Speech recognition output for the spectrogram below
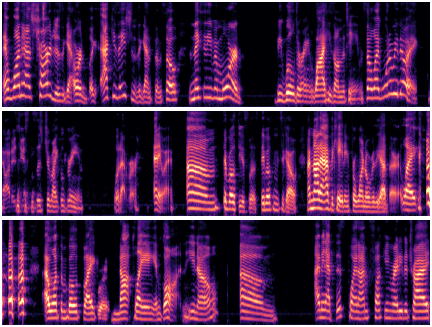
And one has charges again or like accusations against him. So it makes it even more bewildering why he's on the team. So, like, what are we doing? Not as useless as JaMychal Green. Whatever. Anyway, um, they're both useless. They both need to go. I'm not advocating for one over the other. Like I want them both like right. not playing and gone, you know? Um, I mean, at this point, I'm fucking ready to try,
